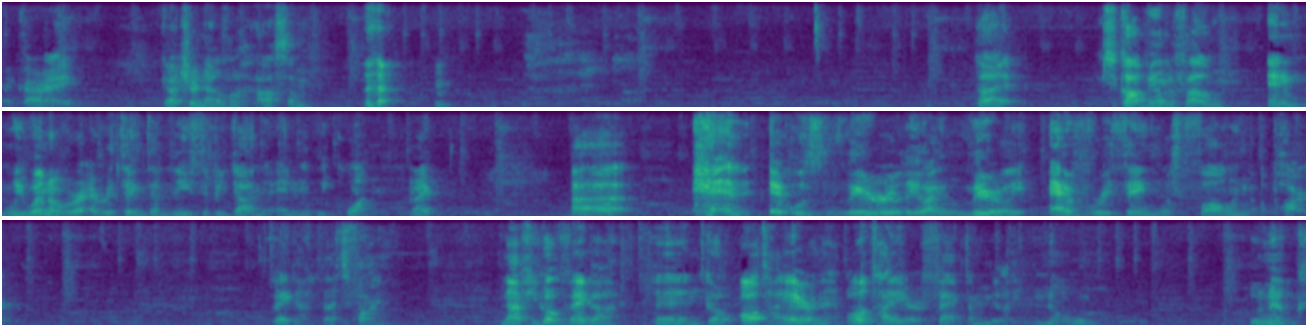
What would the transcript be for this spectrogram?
Like, all right, got your Nova, awesome. but she called me on the phone and we went over everything that needs to be done in week one, right? Uh, and it was literally like literally everything was falling apart. Vega, that's fine. Now if you go Vega and go Altair and then Altair effect, I'm gonna be like, no. Unuk?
